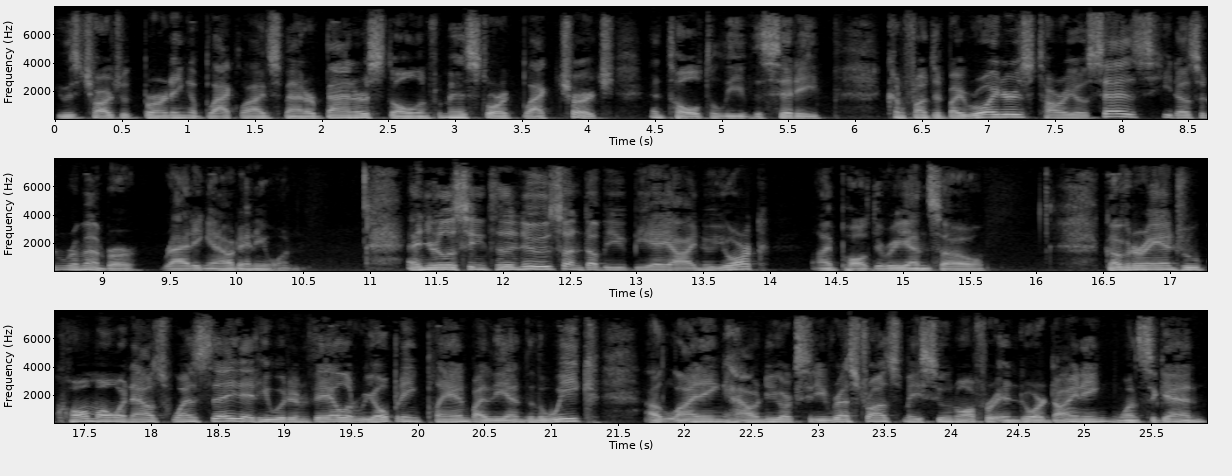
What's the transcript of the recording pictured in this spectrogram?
He was charged with burning a Black Lives Matter banner stolen from a historic black church and told to leave the city. Confronted by Reuters, Tarrio says he doesn't remember ratting out anyone. And you're listening to the news on WBAI New York. I'm Paul DiRienzo. Governor Andrew Cuomo announced Wednesday that he would unveil a reopening plan by the end of the week, outlining how New York City restaurants may soon offer indoor dining once again.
